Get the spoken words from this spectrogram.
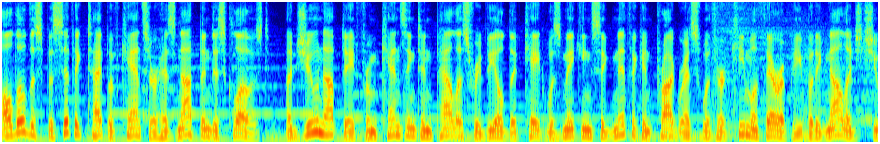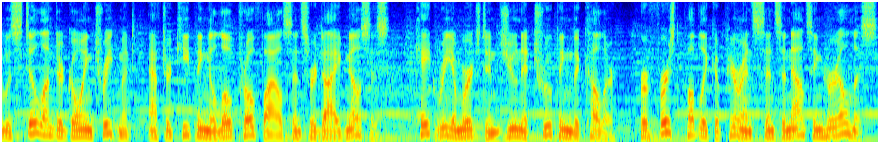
Although the specific type of cancer has not been disclosed, a June update from Kensington Palace revealed that Kate was making significant progress with her chemotherapy but acknowledged she was still undergoing treatment. After keeping a low profile since her diagnosis, Kate re emerged in June at Trooping the Colour, her first public appearance since announcing her illness.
